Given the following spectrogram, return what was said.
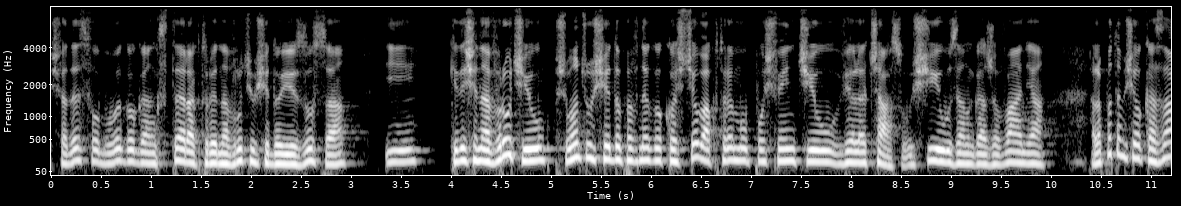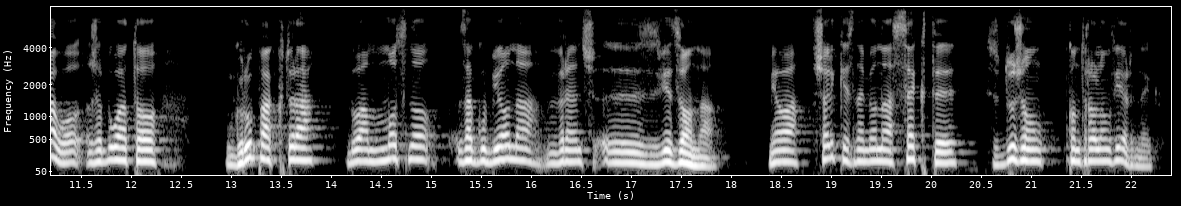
świadectwo byłego gangstera, który nawrócił się do Jezusa i kiedy się nawrócił, przyłączył się do pewnego kościoła, któremu poświęcił wiele czasu, sił, zaangażowania, ale potem się okazało, że była to grupa, która była mocno zagubiona, wręcz yy, zwiedzona. Miała wszelkie znamiona sekty z dużą kontrolą wiernych,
